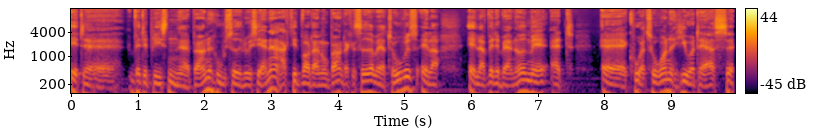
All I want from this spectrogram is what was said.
et, øh, vil det blive sådan uh, børnehuset Louisiana-agtigt, hvor der er nogle børn, der kan sidde og være toves, eller, eller vil det være noget med, at øh, kuratorerne hiver deres, øh,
